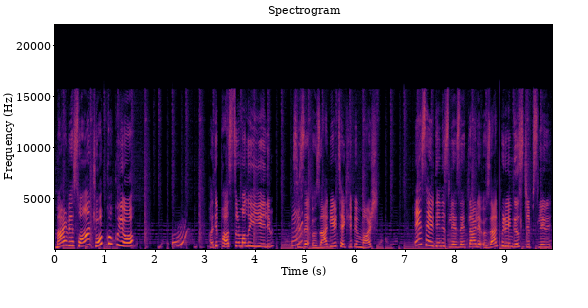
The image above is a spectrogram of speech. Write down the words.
Merve soğan çok kokuyor. Hadi pastırmalı yiyelim. Size özel bir teklifim var. En sevdiğiniz lezzetlerle özel Pringles cipsleri.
